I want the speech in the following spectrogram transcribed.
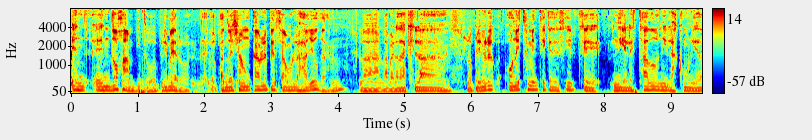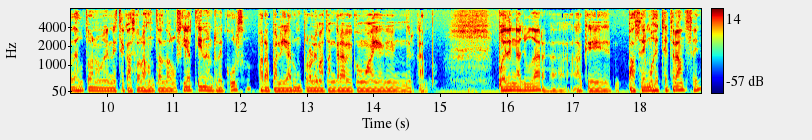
En, dos ámbitos. Primero, cuando echan un cable pensamos en las ayudas. La, verdad es que la, lo primero, honestamente hay que decir que ni el Estado ni las comunidades autónomas, en este caso la Junta de Andalucía, tienen recursos para paliar un problema tan grave como hay en el campo pueden ayudar a, que pasemos este trance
